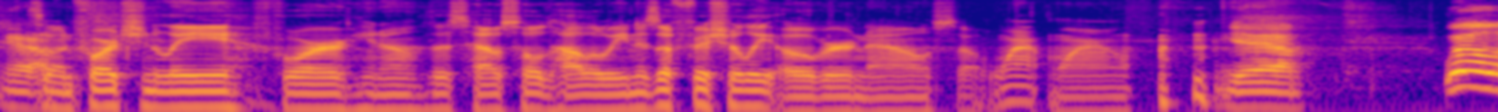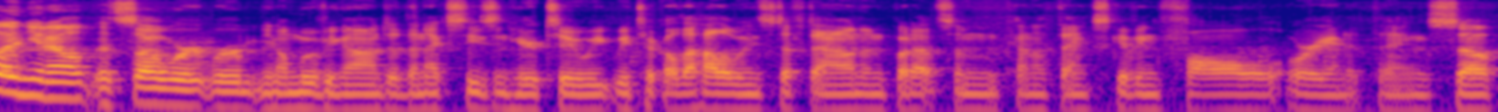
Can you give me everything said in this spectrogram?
Yeah. So unfortunately for you know this household, Halloween is officially over now. So wow, wow. yeah well and you know so we're, we're you know moving on to the next season here too we, we took all the halloween stuff down and put out some kind of thanksgiving fall oriented things so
